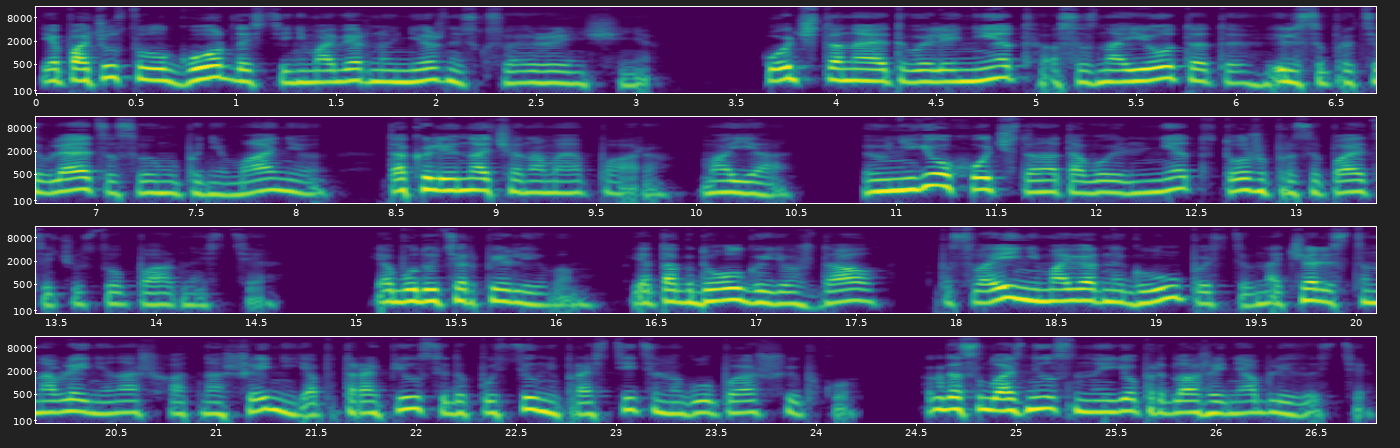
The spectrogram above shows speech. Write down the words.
я почувствовал гордость и неимоверную нежность к своей женщине. Хочет она этого или нет, осознает это или сопротивляется своему пониманию, так или иначе она моя пара, моя. И у нее, хочет она того или нет, тоже просыпается чувство парности. Я буду терпеливым. Я так долго ее ждал. По своей неимоверной глупости в начале становления наших отношений я поторопился и допустил непростительно глупую ошибку когда соблазнился на ее предложение о близости.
